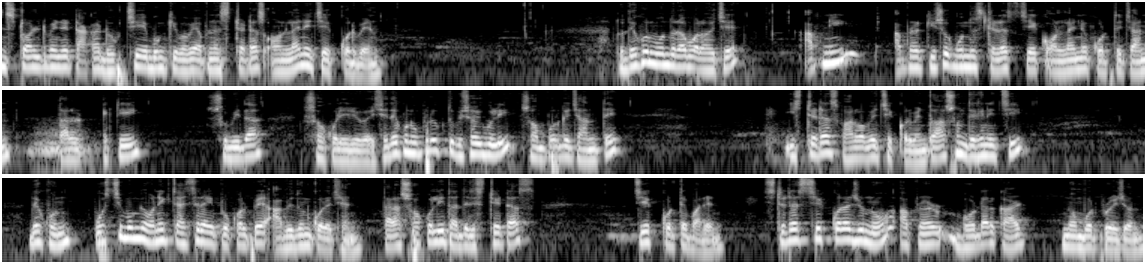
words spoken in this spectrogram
ইনস্টলমেন্টে টাকা ঢুকছে এবং কীভাবে আপনার স্ট্যাটাস অনলাইনে চেক করবেন? তো দেখুন বন্ধুরা, বলা হয়েছে, আপনি আপনার কৃষক বন্ধু স্ট্যাটাস চেক অনলাইনে করতে চান, তার একটি সুবিধা সকলেরই রয়েছে। দেখুন, উপরোক্ত বিষয়গুলি সম্পর্কে জানতে স্ট্যাটাস ভালোভাবে চেক করবেন। তো আসুন দেখে নিচ্ছি। দেখুন, পশ্চিমবঙ্গে অনেক চাষিরা এই প্রকল্পে আবেদন করেছেন। তারা সকলেই তাদের স্ট্যাটাস চেক করতে পারেন। স্ট্যাটাস চেক করার জন্য আপনার ভোটার কার্ড নম্বর প্রয়োজন।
